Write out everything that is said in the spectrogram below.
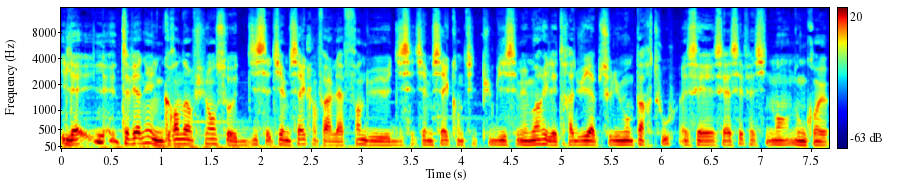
Il a, il Tavernier a une grande influence au XVIIe siècle, enfin à la fin du XVIIe siècle, quand il publie ses mémoires, il est traduit absolument partout, et c'est assez facilement. Donc euh,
